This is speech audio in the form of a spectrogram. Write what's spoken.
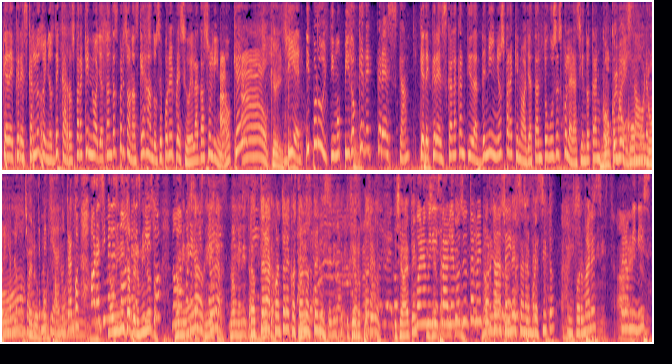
que decrezcan los dueños de carros para que no haya tantas personas quejándose por el precio de la gasolina, ¿ok? Ah, ok. Bien, y por último pido que decrezca, que decrezca la cantidad de niños para que no haya tanto bus escolar haciendo trancón No, como a esta ¿cómo hora, por no? ejemplo, mucha gente por metida en un favor, trancón. Ahora sí me No, les ministra, voy, pero me voy No, a poner tenis. no, ministra. Doctora, ¿cuánto le costaron los tenis? Bueno, ministra, hablemos de un tema importante. ¿Son de San Andresito? ¿Informales? Pero ministra.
